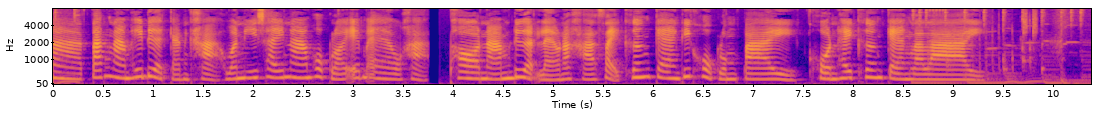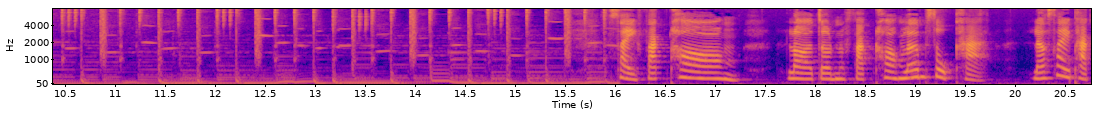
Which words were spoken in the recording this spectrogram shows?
มาตั้งน้ำให้เดือดกันค่ะ วันนี้ใช้น้ำ 600 ml ค่ะ พอน้ำเดือดแล้วนะคะ ใส่เครื่องแกงที่โขลกลงไป คนให้เครื่องแกงละลาย ใส่ฟักทอง รอจนฟักทองเริ่มสุกค่ะ แล้วใส่ผัก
